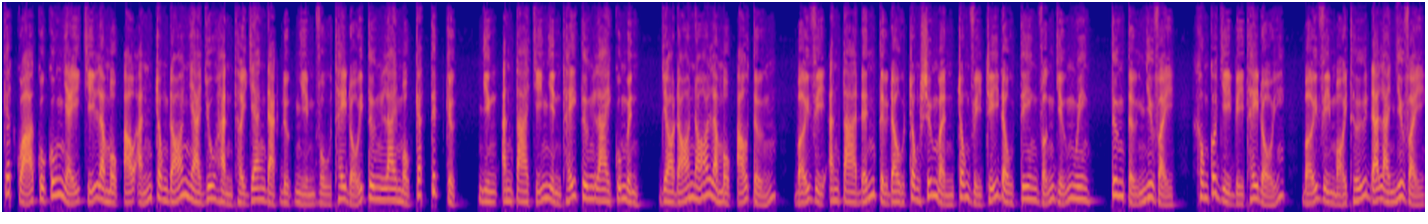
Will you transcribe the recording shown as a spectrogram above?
Kết quả của cú nhảy chỉ là một ảo ảnh trong đó nhà du hành thời gian đạt được nhiệm vụ thay đổi tương lai một cách tích cực, nhưng anh ta chỉ nhìn thấy tương lai của mình, do đó nó là một ảo tưởng, bởi vì anh ta đến từ đâu trong sứ mệnh trong vị trí đầu tiên vẫn giữ nguyên, tương tự như vậy, không có gì bị thay đổi, bởi vì mọi thứ đã là như vậy.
